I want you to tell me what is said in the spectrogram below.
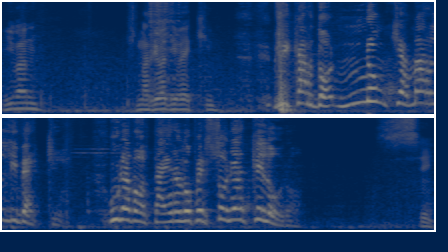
Ivan, sono arrivati i vecchi. Riccardo, non chiamarli vecchi. Una volta erano persone anche loro. Sì.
